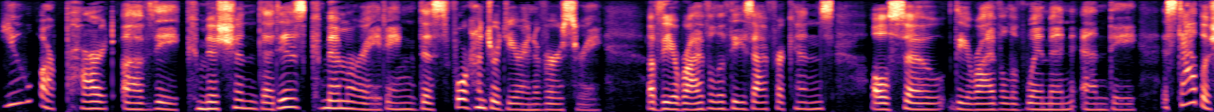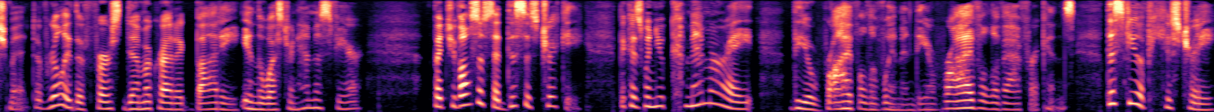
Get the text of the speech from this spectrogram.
You are part of the commission that is commemorating this 400 year anniversary of the arrival of these Africans, also the arrival of women, and the establishment of really the first democratic body in the Western Hemisphere. But you've also said this is tricky because when you commemorate the arrival of women, the arrival of Africans, this view of history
